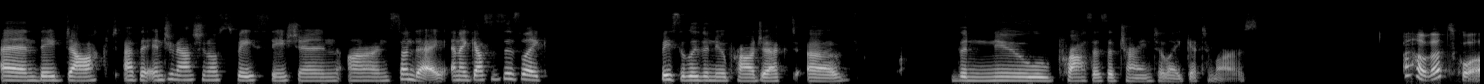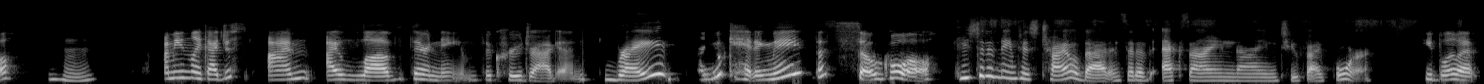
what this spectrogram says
and they docked at the International Space Station on Sunday. And I guess this is like basically the new project of the new process of trying to like get to Mars. Oh, that's cool. Mm-hmm. I mean, like I just I'm I love their name, the Crew Dragon. Right? Are you kidding me? That's so cool. He should have named his child that instead of XI9254. He blew it.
